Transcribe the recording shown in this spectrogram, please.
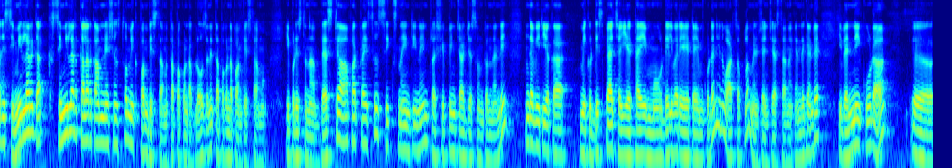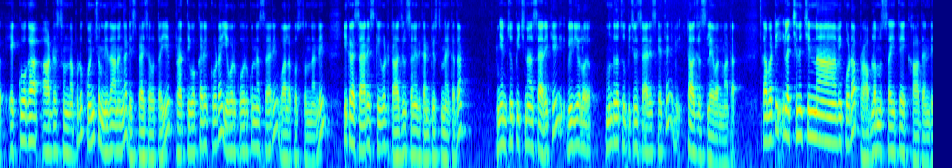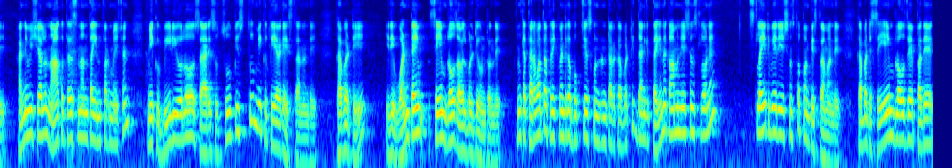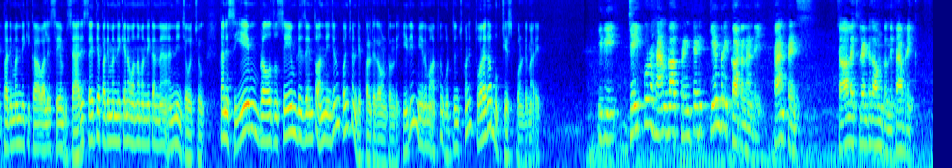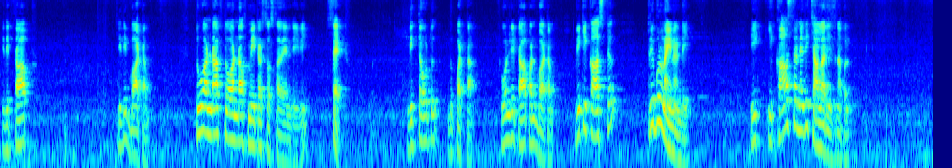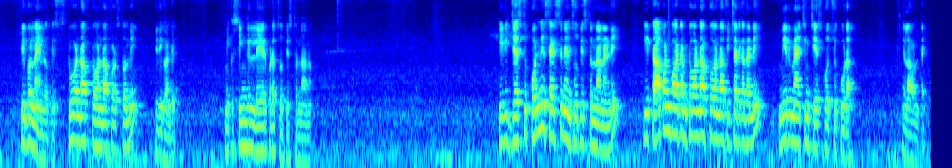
అది సిమిలర్గా సిమిలర్ కలర్ కాంబినేషన్స్తో మీకు పంపిస్తాము. తప్పకుండా బ్లౌజ్ అనేది తప్పకుండా పంపిస్తాము. ఇప్పుడు ఇస్తున్న best offer price six ninety nine plus shipping charges ఉంటుందండి. ఇంకా వీటి యొక్క మీకు డిస్పాచ్ అయ్యే టైము డెలివరీ అయ్యే టైం కూడా నేను వాట్సాప్లో మెన్షన్ చేస్తాను. ఎందుకంటే ఇవన్నీ కూడా ఎక్కువగా ఆర్డర్స్ ఉన్నప్పుడు కొంచెం నిదానంగా డిస్పాచ్ అవుతాయి. ప్రతి ఒక్కరికి కూడా ఎవరు కోరుకున్న శారీ వాళ్ళకు వస్తుందండి ఇక్కడ శారీస్కి కూడా టాజిల్స్ అనేది కనిపిస్తున్నాయి కదా. నేను చూపించిన శారీకి వీడియోలో ముందుగా చూపించిన శారీస్కి అయితే టాజిల్స్ లేవన్నమాట. కాబట్టి ఇలా చిన్న చిన్నవి కూడా ప్రాబ్లమ్స్ అయితే కాదండి. అన్ని విషయాలు నాకు తెలిసినంత ఇన్ఫర్మేషన్ మీకు వీడియోలో శారీస్ చూపిస్తూ మీకు క్లియర్గా ఇస్తానండి. కాబట్టి ఇది one time same blouse availability ఉంటుంది. ఇంకా తర్వాత ఫ్రీక్వెంట్గా బుక్ చేసుకుంటుంటారు కాబట్టి దానికి తగిన కాంబినేషన్స్లోనే స్లైట్ వేరియేషన్స్తో పంపిస్తామండి. కాబట్టి సేమ్ బ్లౌజే పదే పది మందికి కావాలి సేమ్ శారీస్ అయితే పది మందికైనా వంద మందికైనా అందించవచ్చు. కానీ సేమ్ బ్లౌజ్ సేమ్ డిజైన్తో అందించడం కొంచెం డిఫికల్ట్గా ఉంటుంది. ఇది మీరు మాత్రం గుర్తుంచుకొని త్వరగా బుక్ చేసుకోండి మరి. ఇది Jaipur hand block printed cambric cotton అండి. హ్యాండ్ ప్రింట్స్ చాలా ఎక్సలెంట్గా ఉంటుంది ఫ్యాబ్రిక్ ఇది టాప్ ఇది bottom. Two and half two and half metres వస్తుందండి ఇది. Set without dupatta. Only top and bottom వీటి కాస్ట్ ట్రిపుల్ నైన్ అండి. ఈ ఈ కాస్ట్ అనేది చాలా reasonable triple nine rupees two and half two and half వస్తుంది. ఇదిగోండి. మీకు సింగిల్ లేయర్ కూడా చూపిస్తున్నాను. ఇవి జస్ట్ కొన్ని సెట్స్ నేను చూపిస్తున్నానండి. ఈ top and bottom two and half two and half ఇచ్చారు కదండి. మీరు మ్యాచింగ్ చేసుకోవచ్చు కూడా. ఇలా ఉంటాయి.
